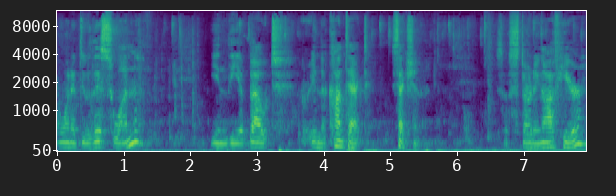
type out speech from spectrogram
I want to do this one in the about or in the contact section. So starting off here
